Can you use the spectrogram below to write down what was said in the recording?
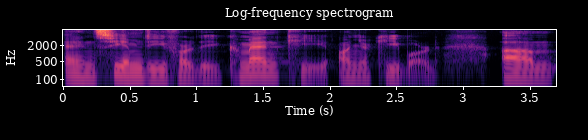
and CMD for the command key on your keyboard. Um,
